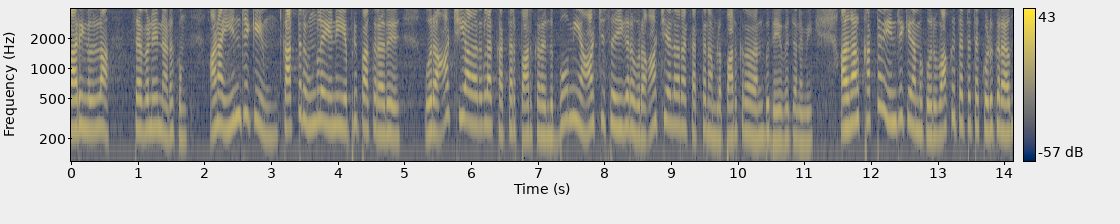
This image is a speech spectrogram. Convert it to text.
காரியங்கள் எல்லாம் செவனே நடக்கும். ஆனால் இன்றைக்கு கத்தர் உங்களை என்னை எப்படி பார்க்குறாரு? ஒரு ஆட்சியாளர்களாக கத்தர் பார்க்கிறார். இந்த பூமியை ஆட்சி செய்கிற ஒரு ஆட்சியாளராக கத்தர் நம்மளை பார்க்கிறார் அன்பு தேவஜனமே. அதனால் கத்தர் இன்றைக்கு நமக்கு ஒரு வாக்கு தத்தத்தை கொடுக்குறார்.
